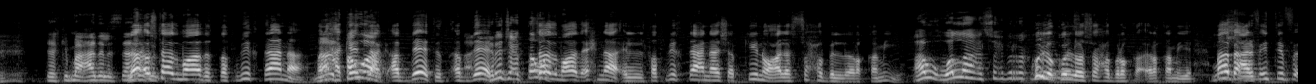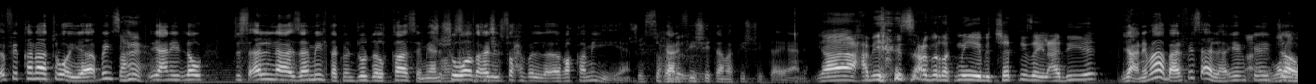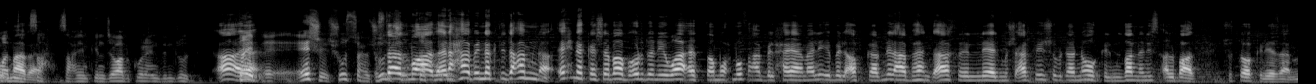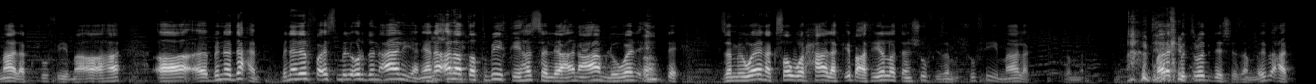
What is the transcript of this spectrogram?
بتحكي مع هذا الأستاذ؟ لا أستاذ معاذ التطبيق تاعنا. ما حكيت. لك update update رجع أستاذ تطور معاذ إحنا التطبيق تاعنا شابكينه على السحب الرقمية. أو والله على السحب الرقمي كله كله سحب رق- رقمية. ما بعرف أنت في قناة رؤيا صحيح. يعني لو تسألنا زميلتك نجود القاسم يعني شو شو وضع؟ السحب الرقمية؟ يعني؟ شو السحب يعني في شتاء ما في شتاء يعني. يا حبيبي السحب الرقمية بتشتي زي العادية. يعني ما بعرف اسألها يمكن آه، يتجاوب ما بعرف. صح صح يمكن الجواب يكون عند نجود. آه طيب يعني. إيش شو السحب شو أستاذ معاذ؟ أنا حابب إنك تدعمنا. إحنا كشباب أردني واعد طموح مفعم بالحياة مليء بالأفكار بنلعب هند آخر الليل مش عارفين شو بدنا ناكل بنضلنا نسأل بعض. شو تاكل يا زلمة؟ مالك شو في؟ ما آه. آه بدنا دعم بدنا نرفع اسم الأردن عاليا. يعني أنا الله. تطبيقي هسه اللي أنا عامله وين آه. أنت؟ زلمة وينك؟ صور حالك ابعث. يلا تنشوف يا زلمة. شو في؟ مالك زلمة. مالك بتردش يا زلمة ابعث.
